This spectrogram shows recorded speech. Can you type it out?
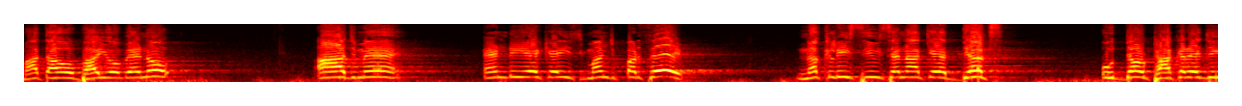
माताओं, भाइयों, बहनों, आज मैं एनडीए के इस मंच पर से नकली शिवसेना के अध्यक्ष उद्धव ठाकरे जी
